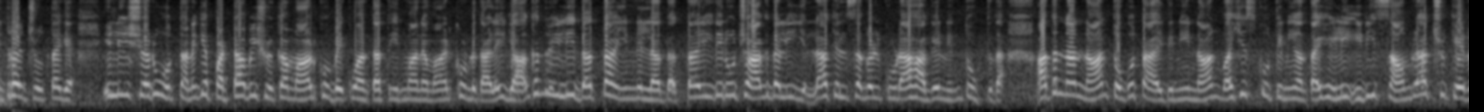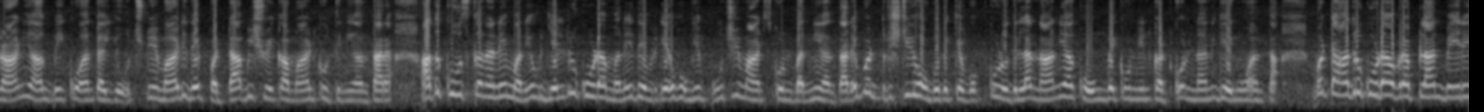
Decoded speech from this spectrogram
ಇದರ ಜೊತೆಗೆ ಇಲ್ಲಿ ಶರು ತನಗೆ ಪಟ್ಟಾಭಿಷೇಕ ಮಾಡ್ಕೋಬೇಕು ಅಂತ ತೀರ್ಮಾನ ಮಾಡ್ಕೊಂಡಿದ್ದಾಳೆ. ಯಾಕಂದ್ರೆ ಇಲ್ಲಿ ದತ್ತ ಇನ್ನಿಲ್ಲ. ದತ್ತ ಇಲ್ದಿರೋ ಜಾಗದಲ್ಲಿ ಎಲ್ಲಾ ಕೆಲಸಗಳು ಕೂಡ ಹಾಗೆ ನಿಂತು ಹೋಗ್ತದೆ. ಅದನ್ನ ನಾನು ತಗೋತಾ ಇದ್ದೀನಿ, ನಾನು ವಹಿಸ್ಕೋತೀನಿ ಅಂತ ಹೇಳಿ ಇಡೀ ಸಾಮ್ರಾಜ್ಯಕ್ಕೆ ರಾಣಿ ಆಗಬೇಕು ಅಂತ ಯೋಚನೆ ಮಾಡಿದೆ. ಪಟ್ಟಾಭಿಷೇಕ ಮಾಡ್ಕೋತೀನಿ ಅಂತಾರೆ. ಅದಕ್ಕೋಸ್ಕರನೇ ಮನೆಯವ್ರು ಎಲ್ಲರೂ ಕೂಡ ಮನೆ ದೇವರಿಗೆ ಹೋಗಿ ಪೂಜೆ ಮಾಡಿಸ್ಕೊಂಡು ಬನ್ನಿ ಅಂತಾರೆ. ಬಟ್ ದೃಷ್ಟಿ ಹೋಗೋದಕ್ಕೆ ಒಪ್ಕೊಳ್ಳೋದಿಲ್ಲ. ನಾನು ಯಾಕೆ ಹೋಗ್ಬೇಕು? ನೀನು ಕಟ್ಕೊಂಡು ನನಗೇನು ಅಂತ. ಬಟ್ ಆದರೂ ಕೂಡ ಅವರ ಪ್ಲಾನ್ ಬೇರೆ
